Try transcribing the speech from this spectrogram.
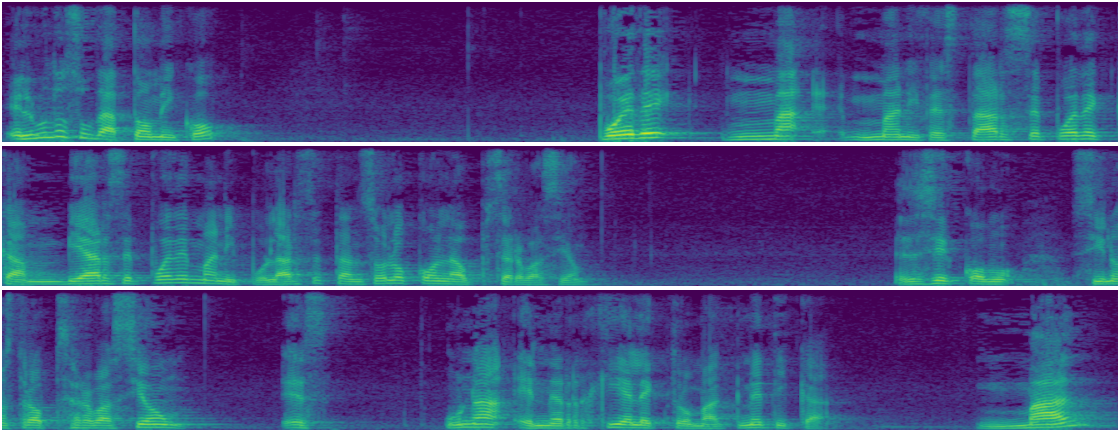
El mundo subatómico puede manifestarse, puede cambiarse, puede manipularse tan solo con la observación. Es decir, como si nuestra observación es una energía electromagnética mal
